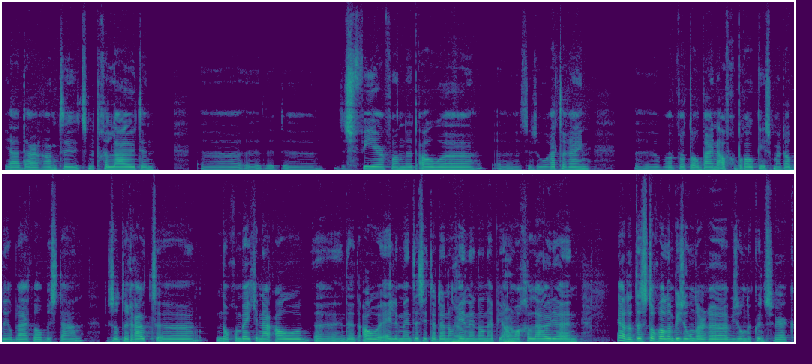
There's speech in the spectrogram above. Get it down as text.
ja, daar hangt iets met geluid en eh, de, de, de sfeer van het oude eh Sensora-terrein. wat, wat al bijna afgebroken is, maar dat deel blijft wel bestaan. Dus dat ruikt eh, nog een beetje naar oude, eh, de oude elementen zitten daar nog Ja. in. En dan heb je Ja. allemaal geluiden. En ja, dat is toch wel een bijzonder, bijzonder kunstwerk.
